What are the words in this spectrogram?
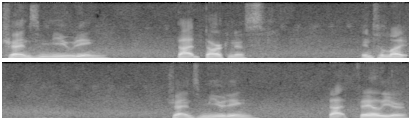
Transmuting that darkness into light. Transmuting that failure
